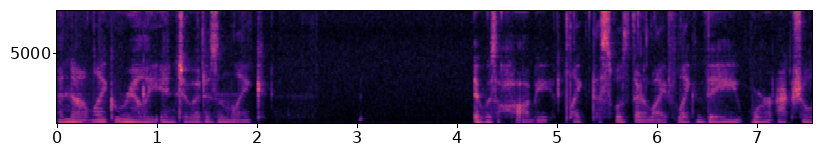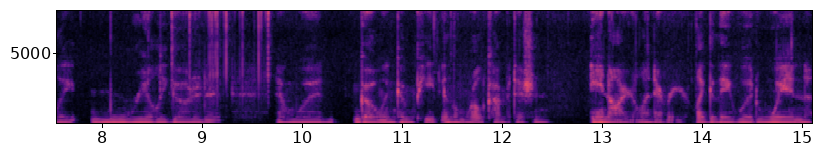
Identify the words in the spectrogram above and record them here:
And not like really into it, as in like it was a hobby. Like this was their life. Like they were actually really good at it and would go and compete in the world competition in Ireland every year. Like they would win.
